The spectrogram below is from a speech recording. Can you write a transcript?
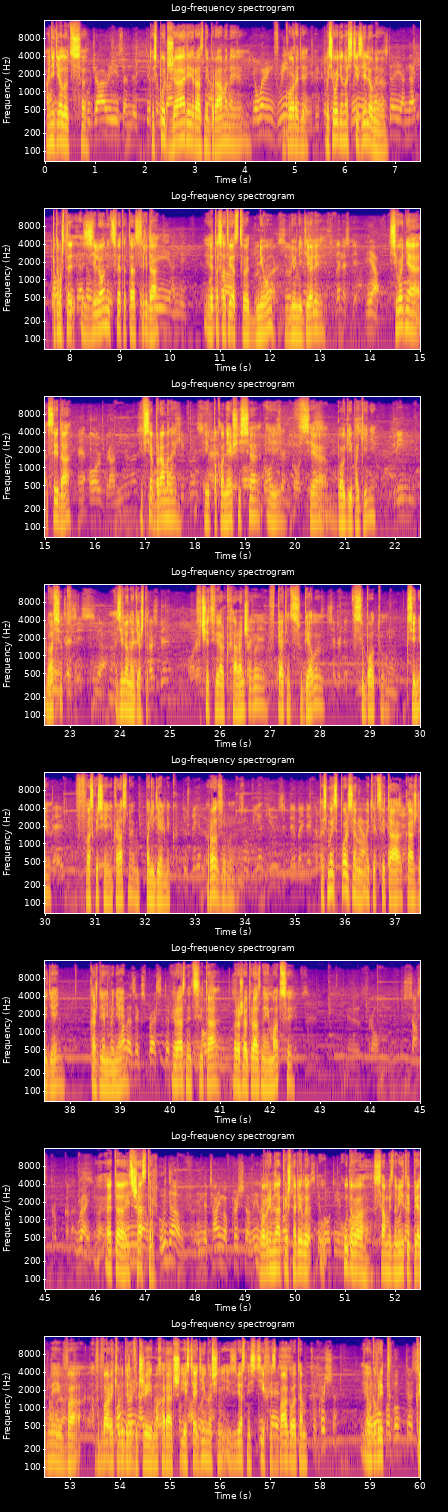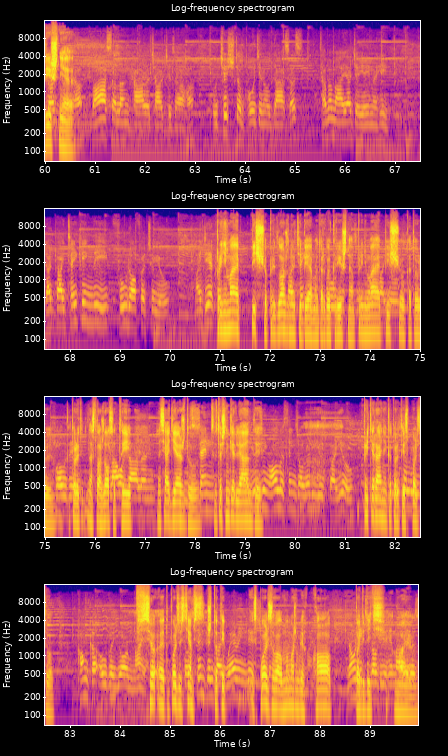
Они делаются, то есть пуджари, разные браманы в городе. Вы сегодня носите зеленую, потому что зеленый цвет — это среда, и это соответствует дню, дню недели Сегодня среда, и все браманы, и поклоняющиеся, и все боги и богини носят зеленую одежду. В четверг оранжевую, в пятницу белую, в субботу синюю, в воскресенье красную, в понедельник розовую. То есть мы используем эти цвета каждый день, каждый день меняем. И разные цвета выражают разные эмоции. Это из шастр. Во времена Кришналилы Удава, самый знаменитый преданный в, в Двараке Удаджи Махарадж, есть один очень известный стих из Бхагаватам, и он говорит Кришне, Принимая пищу, предложенную тебе, мой дорогой Кришна, принимая пищу, которую, которой ты наслаждался, ты, нося одежду, цветочные гирлянды, притирание, которое ты использовал, все это, пользуясь тем, что ты использовал, мы можем легко победить Майю.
